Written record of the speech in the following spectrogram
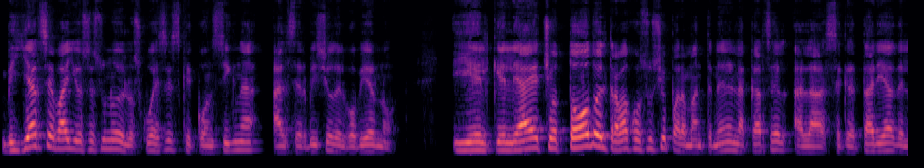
Villar Ceballos es uno de los jueces que consigna al servicio del gobierno y el que le ha hecho todo el trabajo sucio para mantener en la cárcel a la secretaria del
